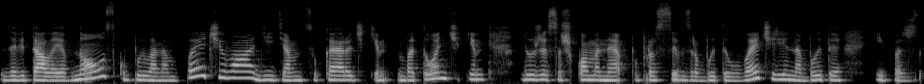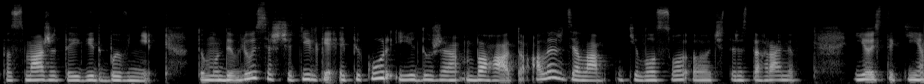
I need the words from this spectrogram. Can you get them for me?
Завітала я в Ноус, купила нам печива, дітям цукерочки, батончики. Дуже Сашко мене попросив зробити увечері, набити і посмажити відбивні. Тому дивлюся, що тільки епікур і дуже багато, але ж взяла кіло е, 400 грамів. Є ось такі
